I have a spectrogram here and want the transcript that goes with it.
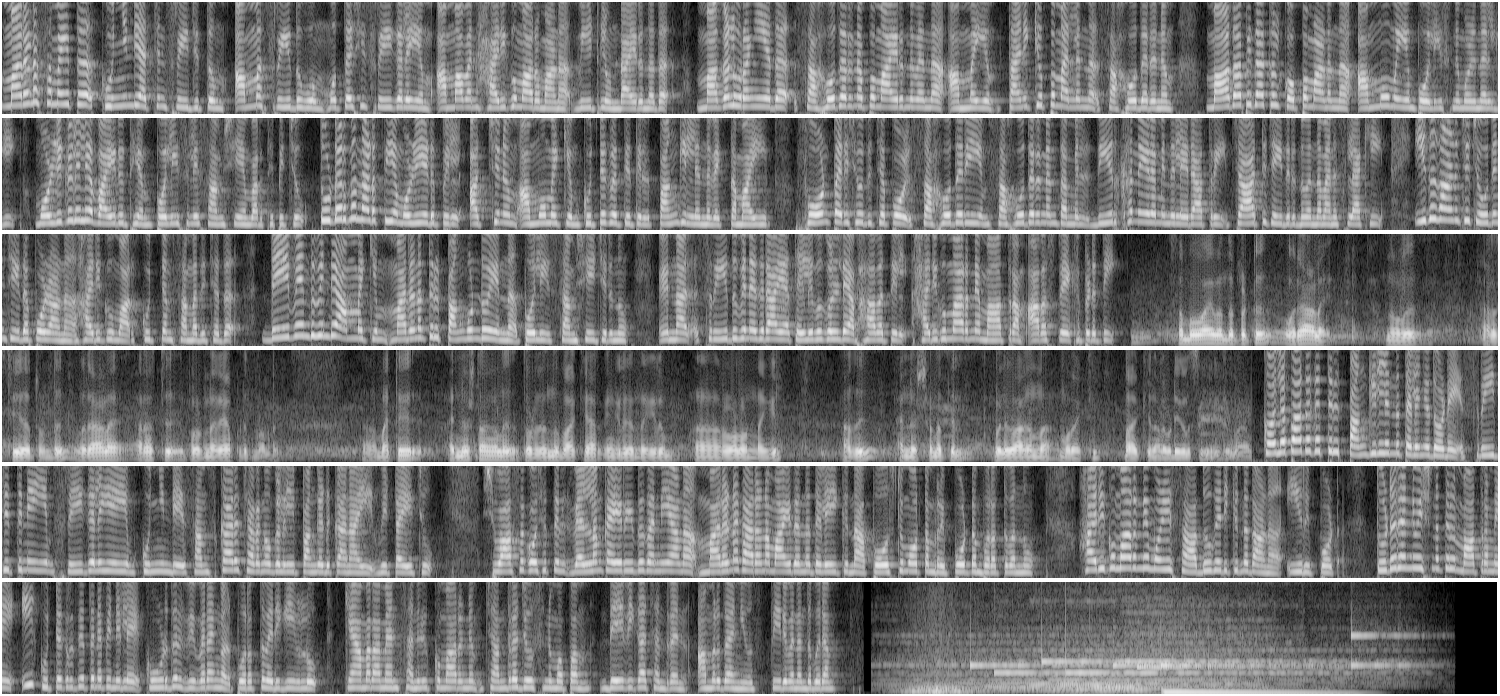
മരണസമയത്ത് കുഞ്ഞിന്റെ അച്ഛൻ ശ്രീജിത്തും അമ്മ ശ്രീതുവും മുത്തശ്ശി ശ്രീകലയും അമ്മാവൻ ഹരികുമാറുമാണ് വീട്ടിലുണ്ടായിരുന്നത്. മകൾ ഉറങ്ങിയത് സഹോദരനൊപ്പമായിരുന്നുവെന്ന് അമ്മയും തനിക്കൊപ്പമല്ലെന്ന് സഹോദരനും മാതാപിതാക്കൾക്കൊപ്പമാണെന്ന് അമ്മൂമ്മയും പോലീസിന് മൊഴി നൽകി. മൊഴികളിലെ വൈരുദ്ധ്യം പോലീസിലെ സംശയം വർദ്ധിപ്പിച്ചു. തുടർന്ന് നടത്തിയ മൊഴിയെടുപ്പിൽ അച്ഛനും അമ്മൂമ്മയ്ക്കും കുറ്റകൃത്യത്തിൽ പങ്കില്ലെന്ന് വ്യക്തമായി. ഫോൺ പരിശോധിച്ചപ്പോൾ സഹോദരിയും സഹോദരനും തമ്മിൽ ദീർഘനേരം ഇന്നലെ രാത്രി ചാറ്റ് ചെയ്തിരുന്നുവെന്ന് മനസ്സിലാക്കി. ഇത് കാണിച്ച് ചോദ്യം ചെയ്തപ്പോഴാണ് ഹരികുമാർ കുറ്റം സമ്മതിച്ചത്. ദേവേന്ദുവിന്റെ അമ്മയ്ക്കും മരണത്തിൽ പങ്കുണ്ടോ എന്ന് പോലീസ് സംശയിച്ചിരുന്നു. എന്നാൽ ശ്രീധുവിനെതിരായ തെളിവുകളുടെ അഭാവത്തിൽ ഹരികുമാറിനെ മാത്രം അറസ്റ്റ് രേഖപ്പെടുത്തി. സംഭവവുമായി ബന്ധപ്പെട്ട് ഒരാളെ നമ്മൾ അറസ്റ്റ് ചെയ്തിട്ടുണ്ട്. ഒരാളെ അറസ്റ്റ് ഇപ്പോൾ രേഖപ്പെടുത്തുന്നുണ്ട്. മറ്റ് അന്വേഷണങ്ങൾ തുടരുന്നു. ബാക്കി ആർക്കെങ്കിലും എന്തെങ്കിലും റോളുണ്ടെങ്കിൽ അത് അന്വേഷണത്തിൽ വെളിവാകുന്ന മുറയ്ക്ക് ബാക്കി നടപടികൾ സ്വീകരിക്കുന്നതാണ്. കൊലപാതകത്തിൽ പങ്കില്ലെന്ന് തെളിഞ്ഞതോടെ ശ്രീജിത്തിനെയും ശ്രീകലയെയും കുഞ്ഞിന്റെ സംസ്കാര ചടങ്ങുകളിൽ പങ്കെടുക്കാനായി വിട്ടയച്ചു. ശ്വാസകോശത്തിൽ വെള്ളം കയറിയത് തന്നെയാണ് മരണകാരണമായതെന്ന് തെളിയിക്കുന്ന പോസ്റ്റ്മോർട്ടം റിപ്പോർട്ടും പുറത്തുവന്നു. ഹരികുമാറിന്റെ മൊഴി സാധൂകരിക്കുന്നതാണ് ഈ റിപ്പോർട്ട്. തുടരന്വേഷണത്തിൽ മാത്രമേ ഈ കുറ്റകൃത്യത്തിന് പിന്നിലെ കൂടുതൽ വിവരങ്ങൾ പുറത്തുവരികയുള്ളൂ. ക്യാമറാമാൻ സനിൽകുമാറിനും ചന്ദ്രജോസിനുമൊപ്പം ദേവിക ചന്ദ്രൻ അമൃത ന്യൂസ് തിരുവനന്തപുരം.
